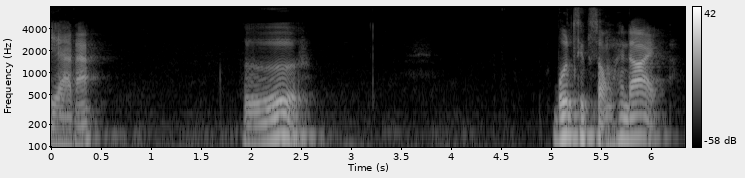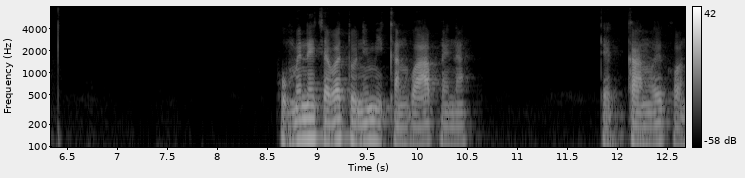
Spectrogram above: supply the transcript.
อย่านะ เออ บนสิบสองให้ได้ ผมไม่แน่ใจว่าตัวนี้มีการวาร์ปไหมนะ แต่กันไว้ก่อน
